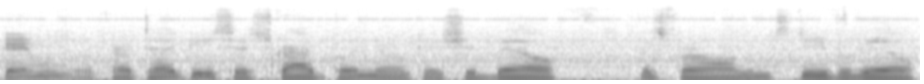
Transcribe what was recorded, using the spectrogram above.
Game with Kentucky, subscribe, click notification bell. That's for all of them. Steve Bill,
